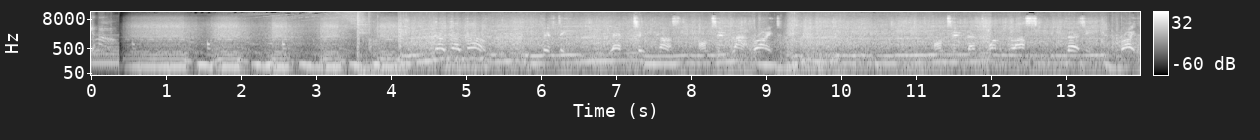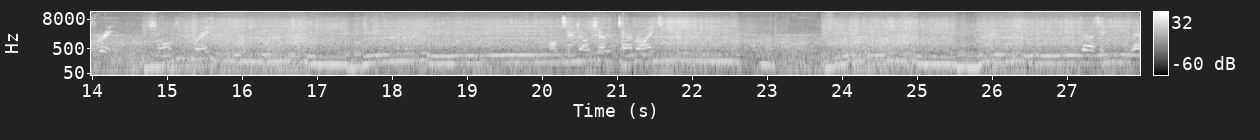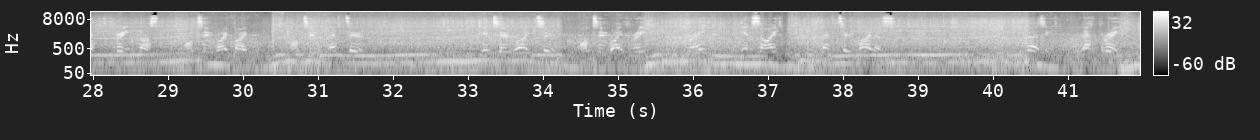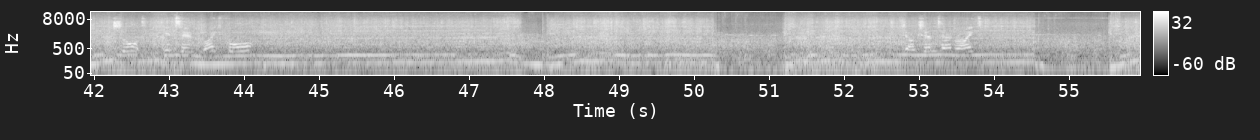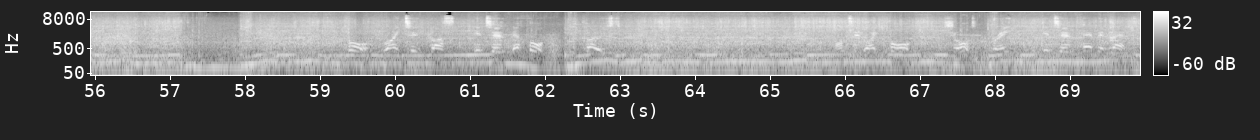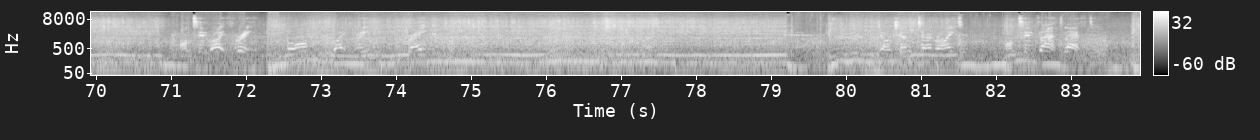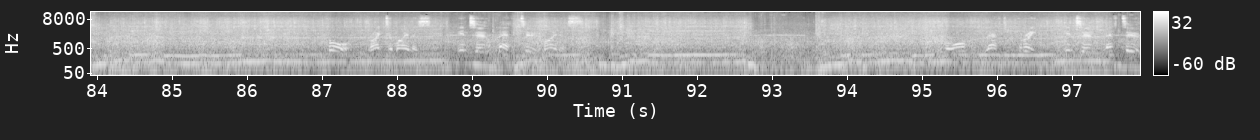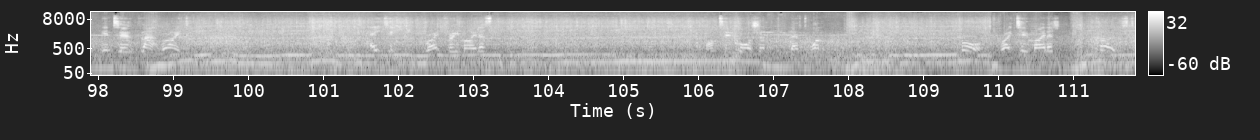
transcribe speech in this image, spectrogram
Come on. Go, go, go. 50. Left 2 plus. On 2 flat. Right. On 2 left 1 plus. 30. Right 3. Short. Brake. On 2 junction. Turn right. Thirty left three plus, on two right five, on two left two, into right two, on two right three, brake, inside, left two minus. Thirty, left three, short, into right four, junction, turn right. Four, right two plus, into left four, closed. Onto right four, short, brake, into hairpin left. Onto right three, four, right three, brake. Junction, turn right, onto flat left. Four, right two minus, into left two minus. Four, left three, into left two, into flat right. 80, right three minus. On two, caution, left one. Four, right two minus, closed.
